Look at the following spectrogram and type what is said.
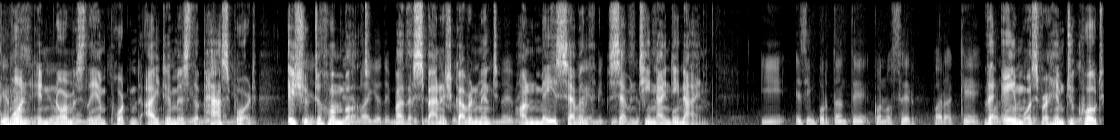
One enormously important item is the passport issued to Humboldt by the Spanish government on May 7, 1799. The aim was for him to, quote,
